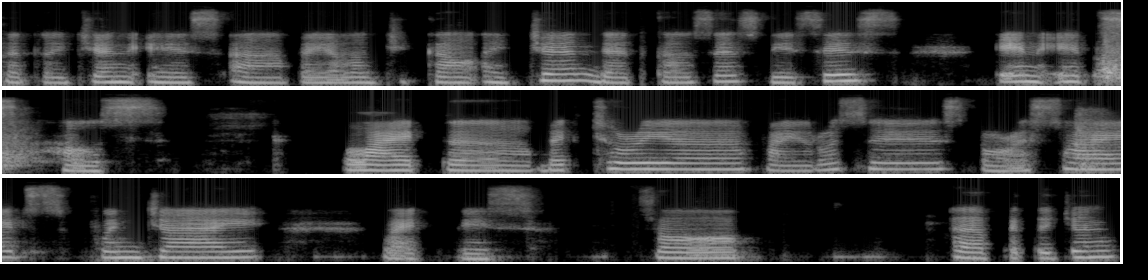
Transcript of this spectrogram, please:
Pathogen is a biological agent that causes disease in its host, like uh, bacteria, viruses, parasites, fungi, like this. So, a pathogen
